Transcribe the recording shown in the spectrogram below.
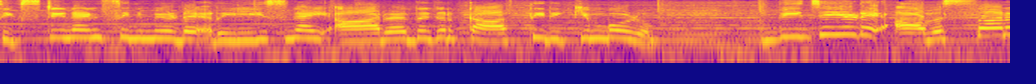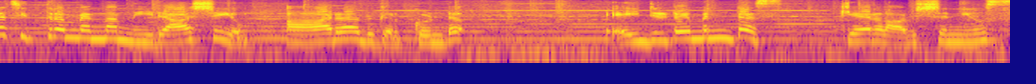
സിക്സ്റ്റി നയൻ സിനിമയുടെ റിലീസിനായി ആരാധകർ കാത്തിരിക്കുമ്പോഴും വിജയുടെ അവസാന ചിത്രം എന്ന നിരാശയും ആരാധകർക്കുണ്ട്. Entertainment desk Kerala vision news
